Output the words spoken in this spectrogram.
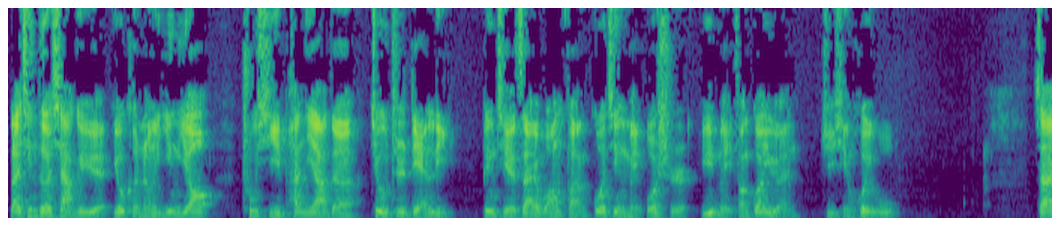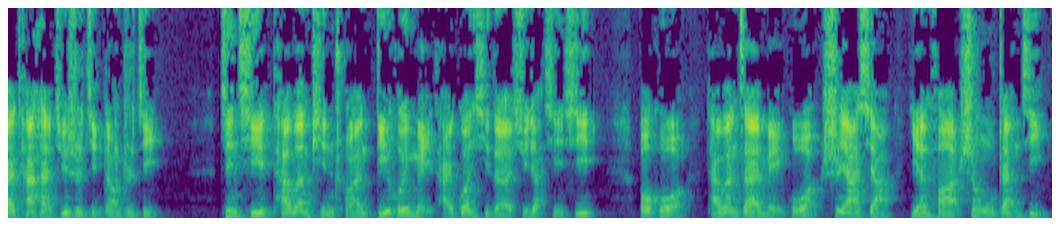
赖清德下个月有可能应邀。出席潘尼亚的就职典礼，并且在往返过境美国时与美方官员举行会晤。在台海局势紧张之际，近期台湾频传诋毁美台关系的虚假信息，包括台湾在美国施压下研发生物战剂，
